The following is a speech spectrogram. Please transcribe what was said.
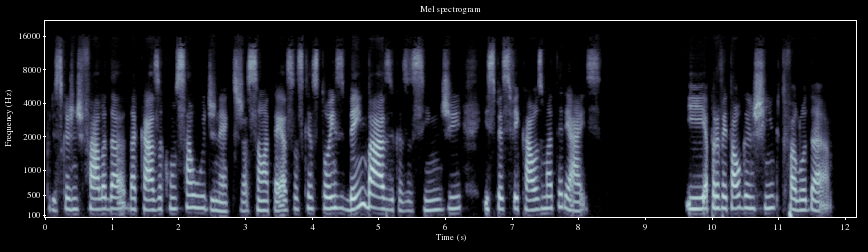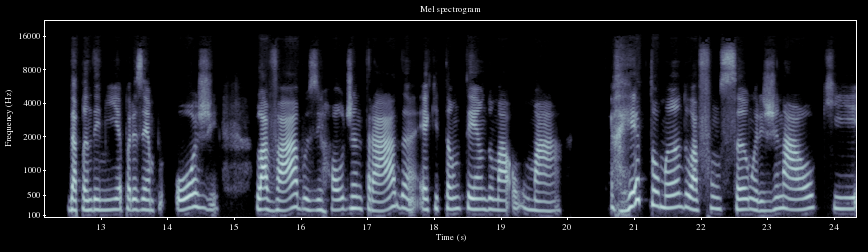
Por isso que a gente fala da, da casa com saúde, né? Que já são até essas questões bem básicas, assim, de especificar os materiais. E aproveitar o ganchinho que tu falou da, da pandemia, por exemplo, hoje, lavabos e hall de entrada é que estão tendo uma, uma retomando a função original, que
